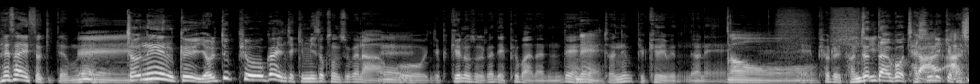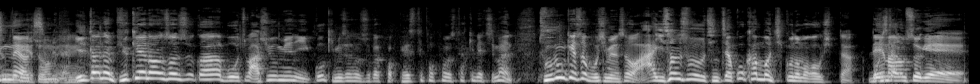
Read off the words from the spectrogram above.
회사에 있었기 때문에 네. 저는 그 12표가 이제 김민석 선수가 나왔고 이제 뷰캐넌 선수가 4표 받았는데 네. 저는 뷰캐넌에 어. 네, 표를 던졌다고 자신 있게 아, 아쉽네요, 좀. 말씀드리겠습니다. 예. 일단은 뷰캐넌 선수가 뭐 좀 아쉬운 면이 있고 김민석 선수가 퍼- 베스트 퍼포먼스 탔긴 했지만 두 분께서 보시면서 아 이 선수 진짜 꼭 한번 짚고 넘어가고 싶다. 내 마음속에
